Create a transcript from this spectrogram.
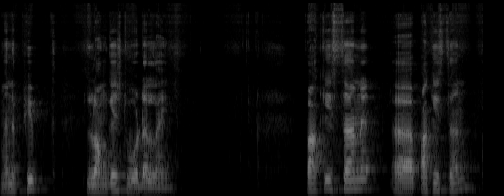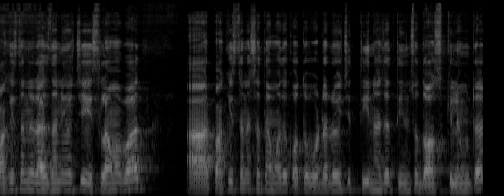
মানে fifth longest border line Pakistan Pakistan, পাকিস্তানের রাজধানী হচ্ছে ইসলামাবাদ, আর পাকিস্তানের সাথে আমাদের কত বর্ডার রয়েছে? তিন হাজার তিনশো দশ কিলোমিটার।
